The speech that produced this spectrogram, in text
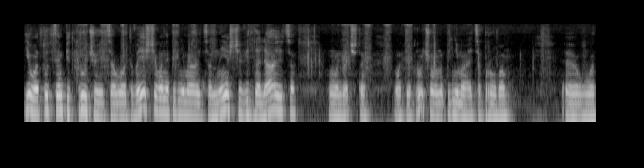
І от тут цим підкручується. От Вище вони піднімаються, нижче, віддаляються. От, Бачите, от я кручу, воно піднімається проба. Е, от.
